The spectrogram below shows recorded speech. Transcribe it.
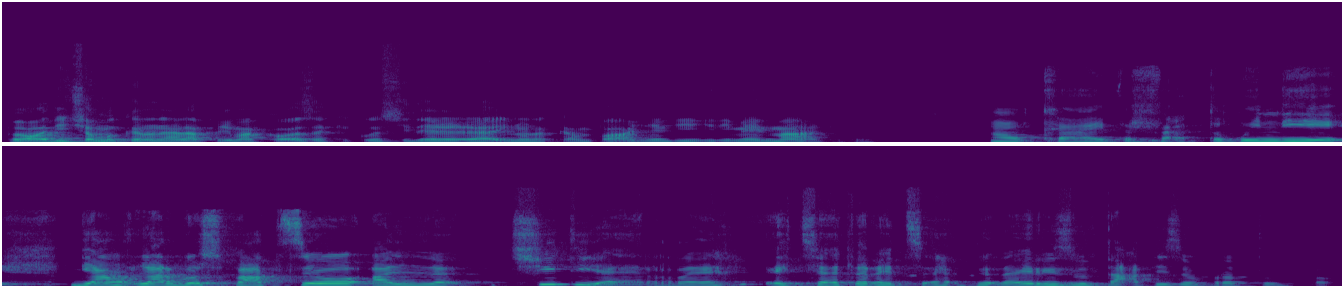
però diciamo che non è la prima cosa che considererei in una campagna di, di mail marketing. Ok, perfetto. Quindi diamo largo spazio al CTR, eccetera, eccetera, ai risultati soprattutto.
